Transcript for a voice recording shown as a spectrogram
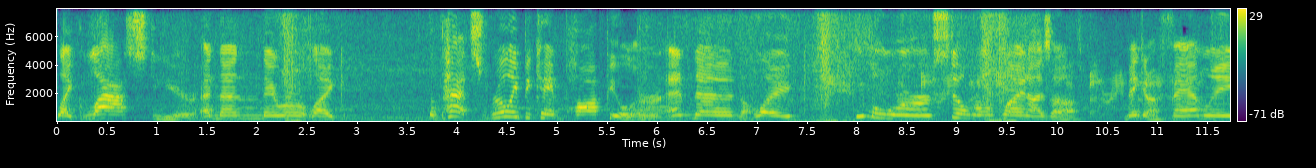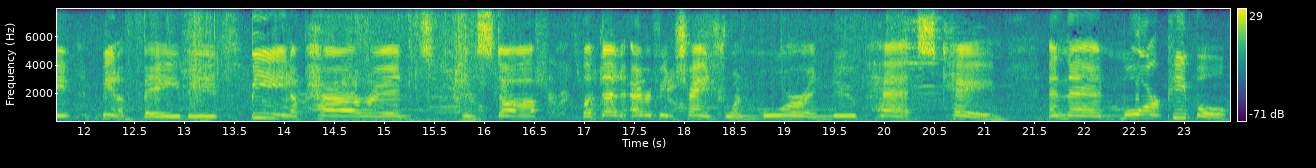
like last year, and then they were like the pets really became popular, and then like people were still role playing as a making a family, being a baby, being a parent, and stuff. But then everything changed when more and new pets came, and then more people.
